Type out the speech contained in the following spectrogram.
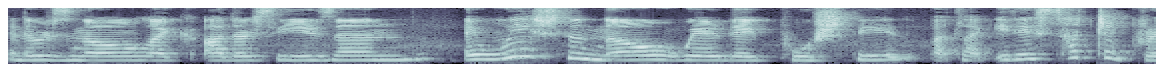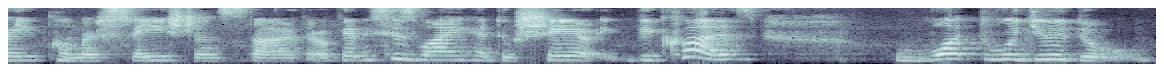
and there was no, like, other season. I wish to know where they pushed it, but, like, it is such a great conversation starter, okay? This is why I had to share it, because what would you do?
